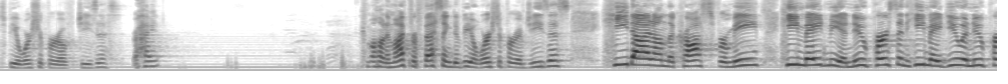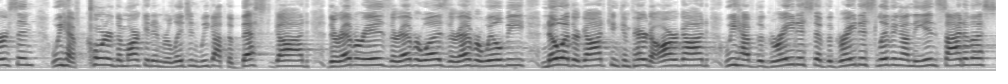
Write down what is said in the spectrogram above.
to be a worshiper of Jesus, right? Come on, am I professing to be a worshiper of Jesus? He died on the cross for me. He made me a new person. He made you a new person. We have cornered the market in religion. We got the best God there ever is, there ever was, there ever will be. No other God can compare to our God. We have the greatest of the greatest living on the inside of us,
